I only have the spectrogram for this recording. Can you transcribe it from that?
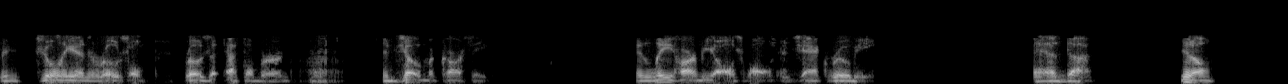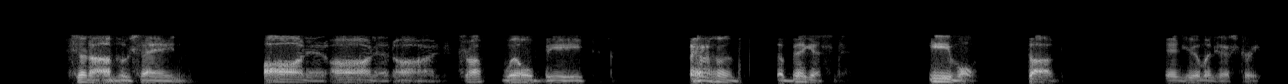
and Julian and Rosa, Rosa Ethelbert and Joe McCarthy and Lee Harvey Oswald and Jack Ruby and uh, you know Saddam Hussein, on and on and on. Trump will be the biggest evil thug in human history.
